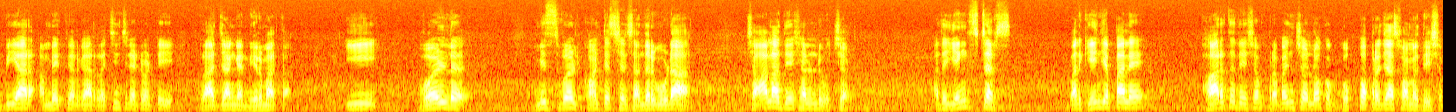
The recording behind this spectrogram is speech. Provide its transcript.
బిఆర్ అంబేద్కర్ గారు రచించినటువంటి రాజ్యాంగ నిర్మాత. ఈ వరల్డ్ మిస్ వరల్డ్ కాంటెస్టెంట్స్ అందరూ కూడా చాలా దేశాల నుండి వచ్చారు. అదే యంగ్స్టర్స్ వాళ్ళకి ఏం చెప్పాలి? భారతదేశం ప్రపంచంలో ఒక గొప్ప ప్రజాస్వామ్య దేశం.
